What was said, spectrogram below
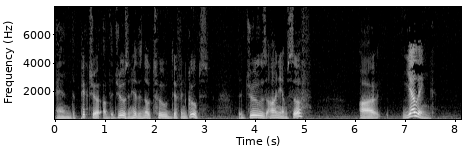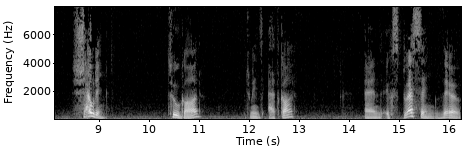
And the picture of the Jews, and here there's no two different groups. The Jews on Yam Suf are yelling, shouting to God, which means at God, and expressing their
